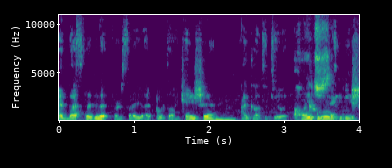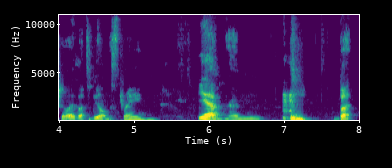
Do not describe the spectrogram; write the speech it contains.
And that's what I did at first. I, I booked on vacation. I got to do a Oh, cool. TV show. I got to be on the strain. Yeah. And then, but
